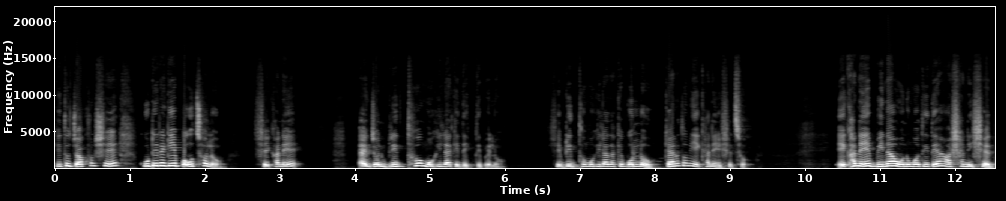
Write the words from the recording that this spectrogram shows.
কিন্তু যখন সে কুটিরে গিয়ে পৌঁছলো, সেখানে একজন বৃদ্ধ মহিলাকে দেখতে পেল। সে বৃদ্ধ মহিলা তাকে বলল, কেন তুমি এখানে এসেছ? এখানে বিনা অনুমতিতে আসা নিষেধ।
